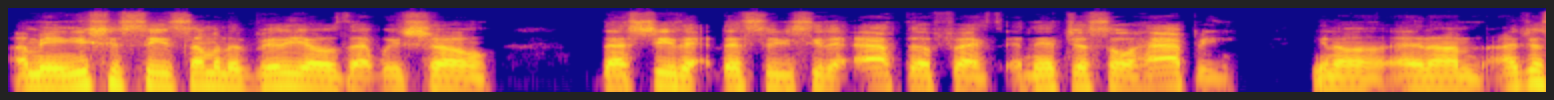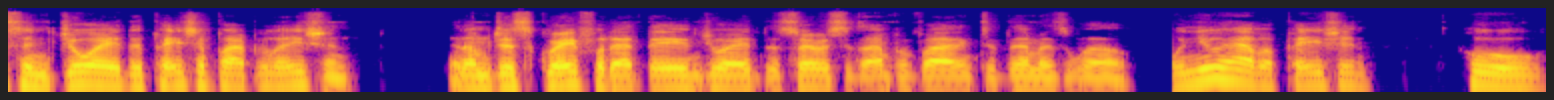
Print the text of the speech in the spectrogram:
I mean, you should see some of the videos that we show that see that that you see the after effects, and they're just so happy, you know. And um, I just enjoy the patient population and I'm just grateful that they enjoyed the services I'm providing to them as well. When you have a patient who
